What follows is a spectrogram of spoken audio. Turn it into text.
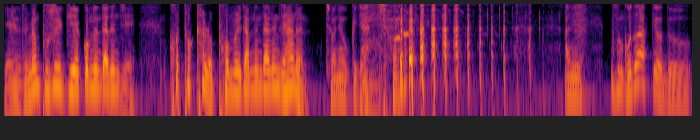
예를 들면 붓을 귀에 꼽는다든지 커터 칼로 폼을 잡는다든지 하는 전혀 웃기지 않죠. 아니, 무슨 고등학교도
